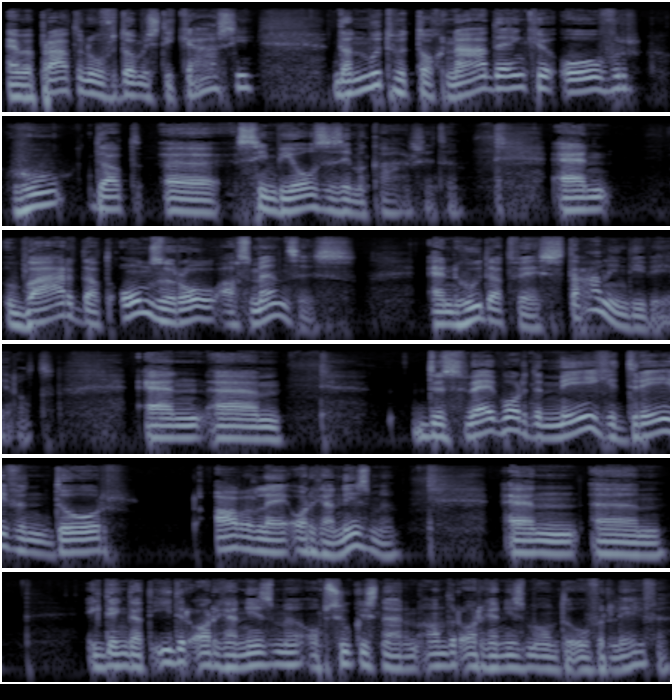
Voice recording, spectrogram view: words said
en we praten over domesticatie... dan moeten we toch nadenken over hoe dat uh, symbioses in elkaar zitten. En waar dat onze rol als mens is. En hoe dat wij staan in die wereld. En um, dus wij worden meegedreven door allerlei organismen. En um, ik denk dat ieder organisme op zoek is naar een ander organisme om te overleven.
